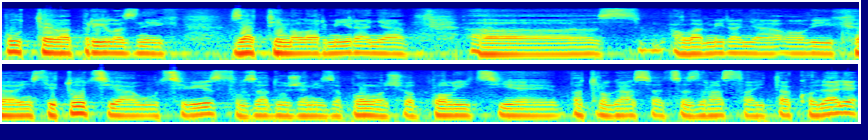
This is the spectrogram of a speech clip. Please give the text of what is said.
puteva prilaznih, zatim alarmiranja a, alarmiranja ovih institucija u civilstvu zaduženih za pomoć od policije, vatrogasaca, zdravstva i tako dalje,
